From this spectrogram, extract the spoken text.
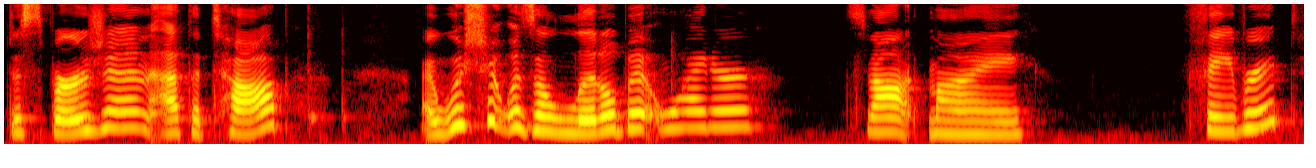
dispersion at the top, I wish it was a little bit wider. It's not my favorite,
